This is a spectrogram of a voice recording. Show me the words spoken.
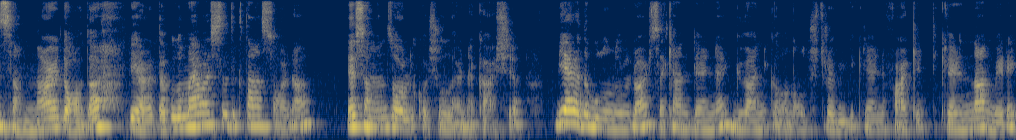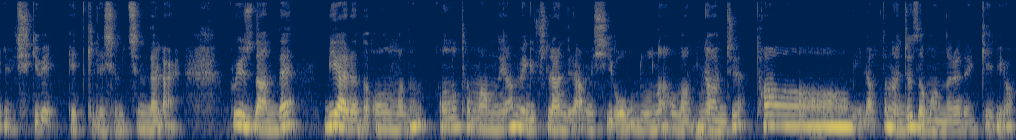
İnsanlar doğada bir arada bulunmaya başladıktan sonra yaşamın zorlu koşullarına karşı bir arada bulunurlarsa kendilerine güvenlik alanı oluşturabildiklerini fark ettiklerinden beri ilişki ve etkileşim içindeler. Bu yüzden de bir arada olmanın onu tamamlayan ve güçlendiren bir şey olduğuna olan inancı tam milattan önce zamanlara denk geliyor.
